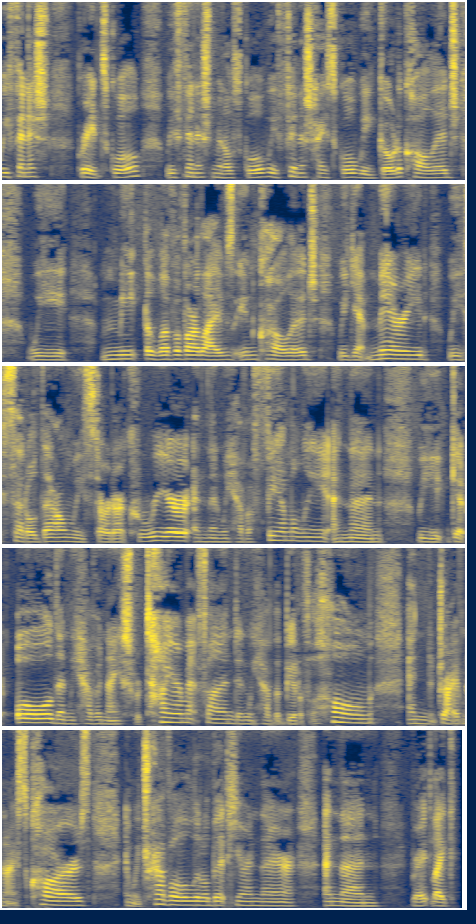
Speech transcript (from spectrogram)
We finish grade school, we finish middle school, we finish high school, we go to college, we meet the love of our lives in college, we get married, we settle down, we start our career, and then we have a family, and then we get old and we have a nice retirement fund, and we have a beautiful home, and drive nice cars, and we travel a little bit here and there, and then, right, like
